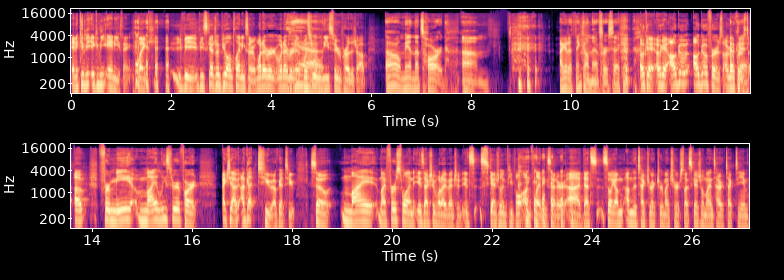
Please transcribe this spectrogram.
And it can be it can be anything. Like if be if be scheduling people on planning center, whatever whatever it is. What's your least favorite part of the job? oh man that's hard um i gotta think on that for a second Okay, okay, I'll go. I'll go first. I'll go Okay. first. Uh, for me, my least favorite part. Actually, I've, I've got two. I've got two. So my my first one is actually what I mentioned. It's scheduling people on Planning Center. Uh, that's so like I'm I'm the tech director of my church, so I schedule my entire tech team.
